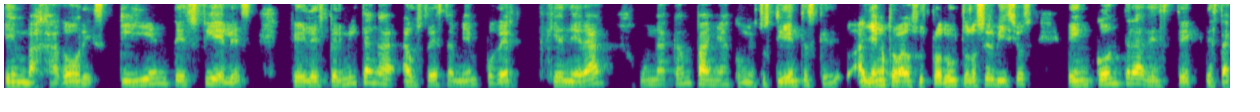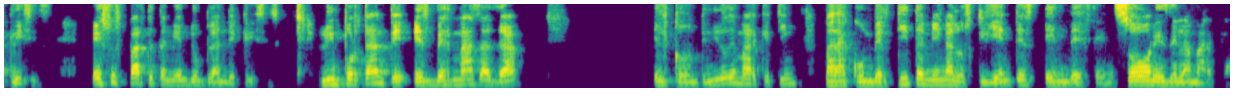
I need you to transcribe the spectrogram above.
embajadores, clientes fieles que les permitan a, ustedes también poder generar una campaña con estos clientes que hayan aprobado sus productos o servicios en contra de, este, de esta crisis. Eso es parte también de un plan de crisis. Lo importante es ver más allá el contenido de marketing para convertir también a los clientes en defensores de la marca.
